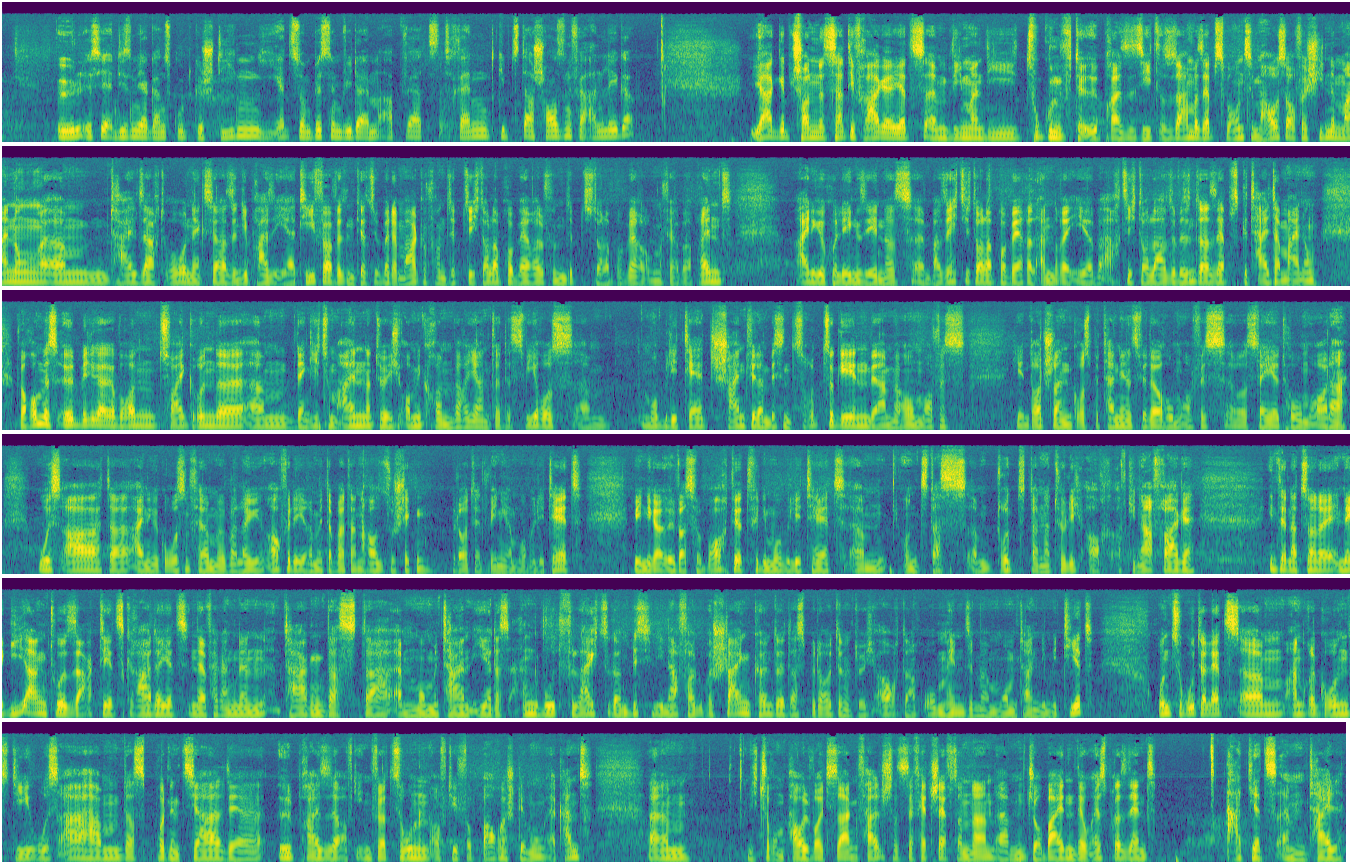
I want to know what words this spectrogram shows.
Öl ist ja in diesem Jahr ganz gut gestiegen, jetzt so ein bisschen wieder im Abwärtstrend. Gibt es da Chancen für Anleger? Ja, gibt schon. Es hat die Frage jetzt, ähm, wie man die Zukunft der Ölpreise sieht. Also da haben wir selbst bei uns im Haus auch verschiedene Meinungen. Ähm, ein Teil sagt, oh, nächstes Jahr sind die Preise eher tiefer. Wir sind jetzt über der Marke von 70 Dollar pro Barrel, 75 Dollar pro Barrel ungefähr bei Brent. Einige Kollegen sehen das äh, bei 60 Dollar pro Barrel, andere eher bei 80 Dollar. Also wir sind da selbst geteilter Meinung. Warum ist Öl billiger geworden? Zwei Gründe, ähm, denke ich. Zum einen natürlich Omikron-Variante des Virus. Ähm, Mobilität scheint wieder ein bisschen zurückzugehen. Wir haben ja Homeoffice hier in Deutschland, Großbritannien ist wieder Homeoffice, äh, Stay-at-Home-Order. USA, da einige großen Firmen überlegen, auch wieder ihre Mitarbeiter nach Hause zu schicken, bedeutet weniger Mobilität, weniger Öl, was verbraucht wird für die Mobilität. Ähm, und das ähm, drückt dann natürlich auch auf die Nachfrage. Internationale Energieagentur sagte jetzt gerade jetzt in den vergangenen Tagen, dass da ähm, momentan eher das Angebot vielleicht sogar ein bisschen die Nachfrage übersteigen könnte. Das bedeutet natürlich auch, nach oben hin sind wir momentan limitiert. Und zu guter Letzt, ähm, anderer Grund, die USA haben das Potenzial der Ölpreise auf die Inflation und auf die Verbraucherstimmung erkannt. Ähm, nicht Jerome Powell wollte ich sagen, falsch, das ist der Fettchef, sondern ähm, Joe Biden, der US-Präsident, hat jetzt ähm, Teil,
